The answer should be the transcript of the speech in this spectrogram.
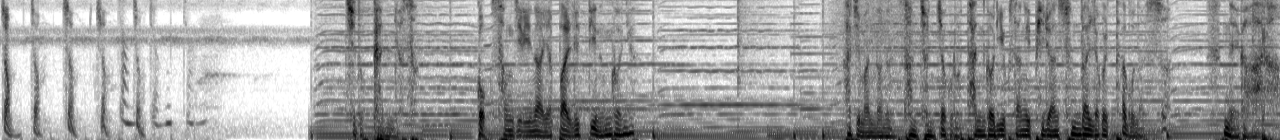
점점점점점 지독한 녀석 꼭 성질이 나야 빨리 뛰는 거냐? 하지만 너는 선천적으로 단거리 육상에 필요한 순발력을 타고났어 내가 알아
